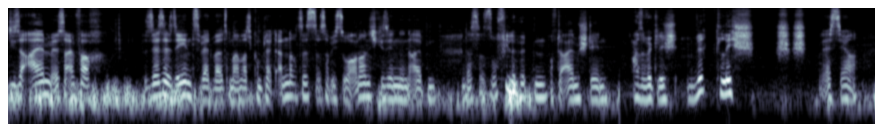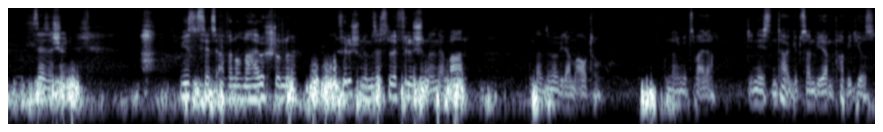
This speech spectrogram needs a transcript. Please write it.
Diese Alm ist einfach sehr, sehr sehenswert, weil es mal was komplett anderes ist. Das habe ich so auch noch nicht gesehen in den Alpen. Dass da so viele Hütten auf der Alm stehen. Also wirklich, wirklich SCH. Sehr, sehr schön. Wir sitzen jetzt einfach noch eine halbe Stunde, eine Viertelstunde im Sessel, eine Viertelstunde in der Bahn. Und dann sind wir wieder im Auto. Und dann geht's weiter. Die nächsten Tage gibt es dann wieder ein paar Videos.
